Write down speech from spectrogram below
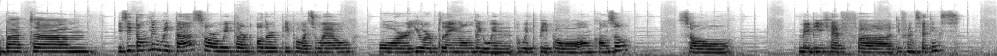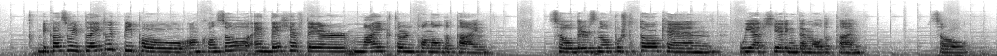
but um, is it only with us or with other people as well? Or you are playing only when, with people on console? So maybe have uh, different settings? Because we played with people on console and they have their mic turned on all the time. So there's no push to talk and we are hearing them all the time. So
